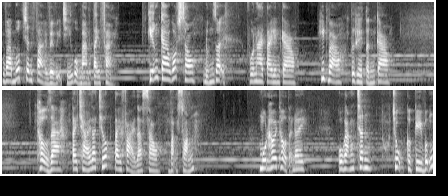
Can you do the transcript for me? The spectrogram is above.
và bước chân phải về vị trí của bàn tay phải. Kiễng cao gót sau, đứng dậy, vươn hai tay lên cao. Hít vào, tư thế tấn cao. Thở ra, tay trái ra trước, tay phải ra sau, vặn xoắn. Một hơi thở tại đây, cố gắng chân trụ cực kỳ vững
